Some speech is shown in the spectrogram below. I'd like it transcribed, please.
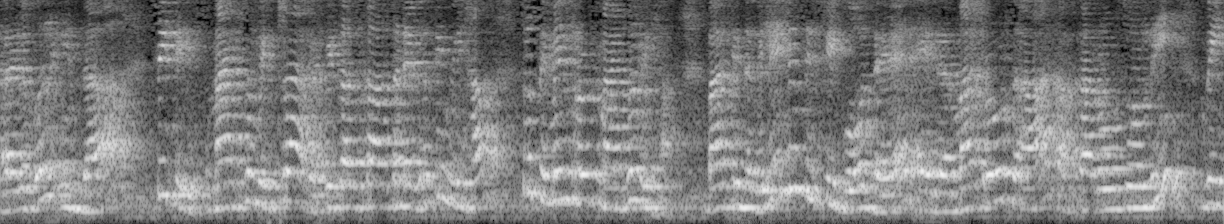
available in the cities. Maximum we travel because cars and everything we have. So cement roads maximum we have. But in the villages, if we go there, either mud roads or pakka roads only we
